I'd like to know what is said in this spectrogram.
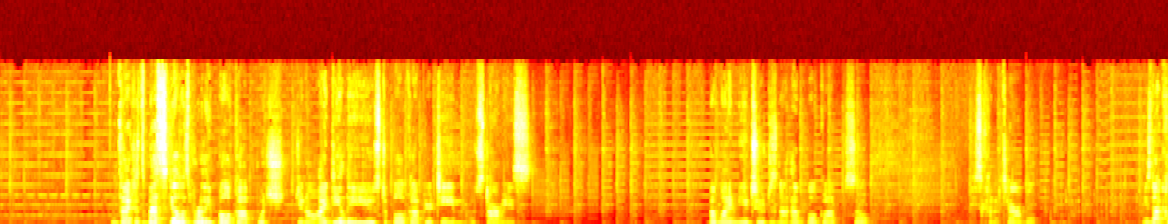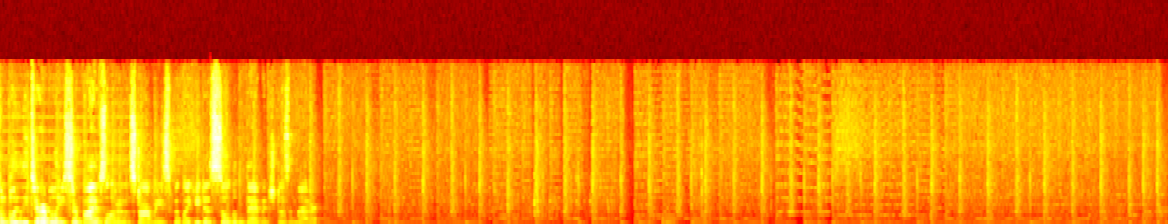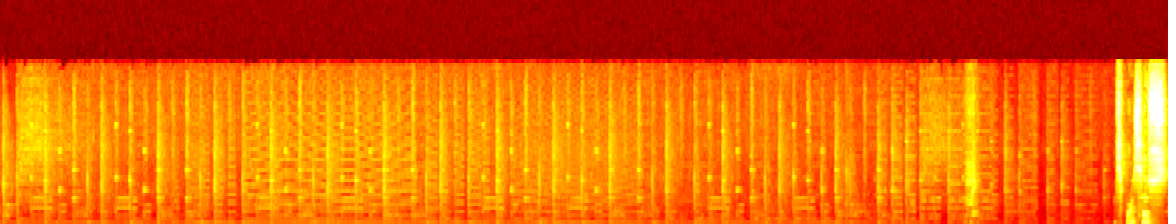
In fact, its best skill is really bulk up, which, you know, ideally you use to bulk up your team of Starmies. But my Mewtwo does not have bulk up, so He's kind of terrible. He's not completely terrible, he survives longer than Starmies, but like he does so little damage, doesn't matter.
